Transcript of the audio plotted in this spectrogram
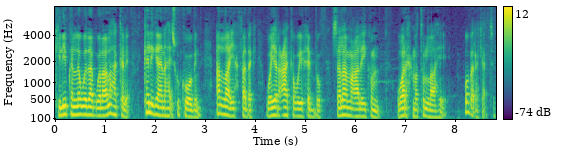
Kiliibkan la wadaag walaalaha kale keligaana ha isku koobin. Allah yaxfadak wayarcaaka wayuxibuk salaamu calaykum waraxmatullaahi wabarakaatu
